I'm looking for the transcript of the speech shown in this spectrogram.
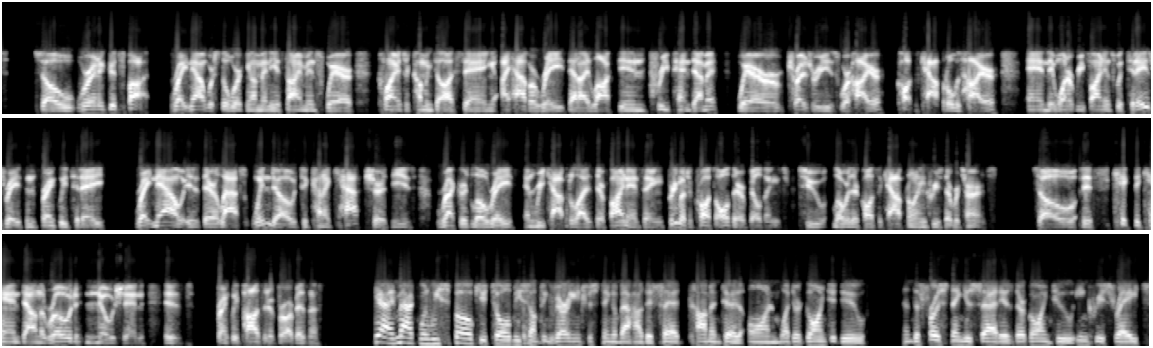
So we're in a good spot. Right now, we're still working on many assignments where clients are coming to us saying, I have a rate that I locked in pre pandemic where treasuries were higher, cost of capital was higher, and they want to refinance with today's rates. And frankly, today, right now, is their last window to kind of capture these record low rates and recapitalize their financing pretty much across all their buildings to lower their cost of capital and increase their returns. So, this kick the can down the road notion is frankly positive for our business. Yeah, and Matt, when we spoke, you told me something very interesting about how the Fed commented on what they're going to do. And the first thing you said is they're going to increase rates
